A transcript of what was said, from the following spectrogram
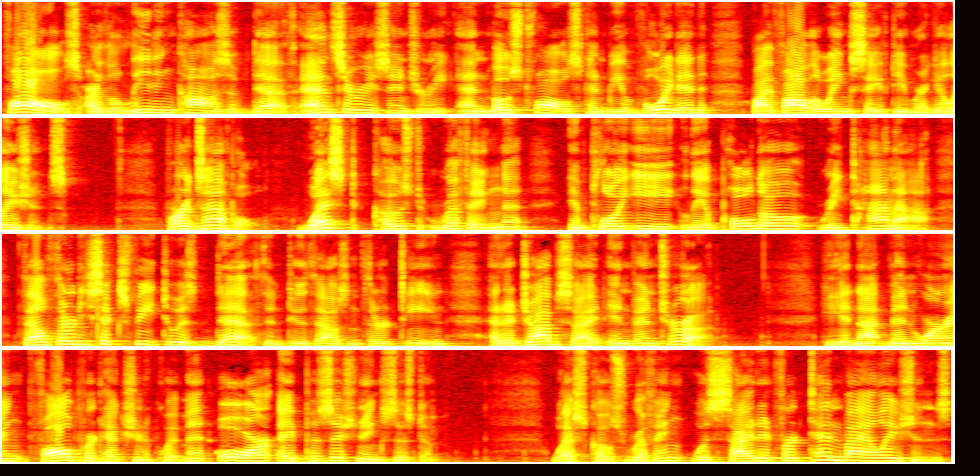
Falls are the leading cause of death and serious injury, and most falls can be avoided by following safety regulations. For example, West Coast Roofing employee Leopoldo Ritana fell 36 feet to his death in 2013 at a job site in Ventura. He had not been wearing fall protection equipment or a positioning system. West Coast Roofing was cited for 10 violations,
